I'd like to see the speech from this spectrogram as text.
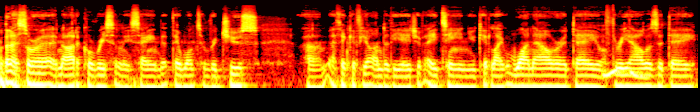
But I saw an article recently saying that they want to reduce. Um, I think if you're under the age of 18, you get like one hour a day or three hours a day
